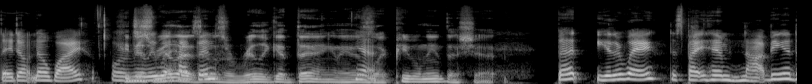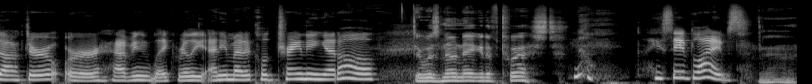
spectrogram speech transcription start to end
they don't know why or he just really what realized it was a really good thing, and he was Yeah. like, "People need this shit." But either way, despite him not being a doctor or having like really any medical training at all, There was no negative twist. No, he saved lives. Yeah.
